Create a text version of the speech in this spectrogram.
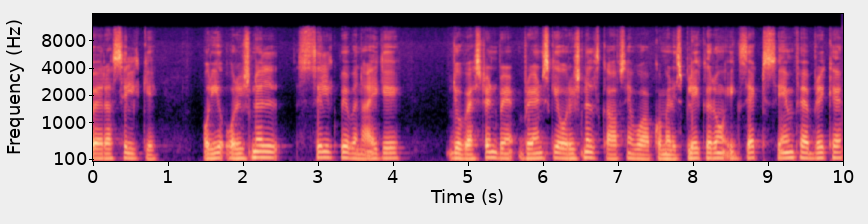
وغیرہ سلک کے، اور یہ اوریجنل سلک پہ بنائے گئے جو ویسٹرن برانڈس کے اوریجنل اسکارفس ہیں، وہ آپ کو میں ڈسپلے کر رہا ہوں۔ ایگزیکٹ سیم فیبرک ہے،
